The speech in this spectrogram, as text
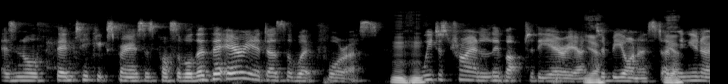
as an authentic experience as possible. The, the area does the work for us. Hmm we just try and live up to the area Yeah. to be honest. I Yeah. mean you know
